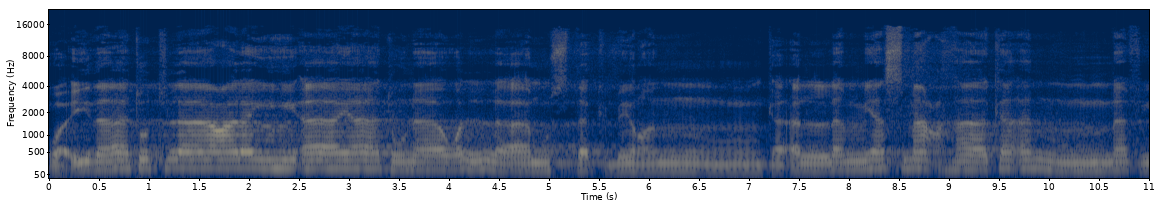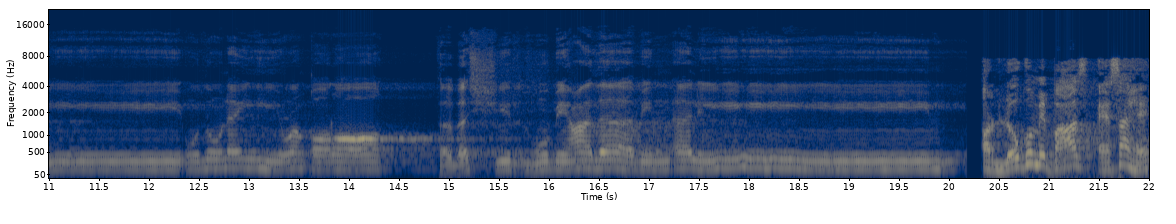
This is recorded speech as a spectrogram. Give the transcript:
وَإِذَا تُتْلَى عَلَيْهِ آيَاتُنَا وَلَّى مُسْتَكْبِرًا كَأَن لَّمْ يَسْمَعْهَا كَأَنَّ فِي أُذُنَيْهِ وَقْرًا فَبَشِّرْهُ بِعَذَابٍ أَلِيمٍ اور لوگوں میں بعض ایسا ہے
